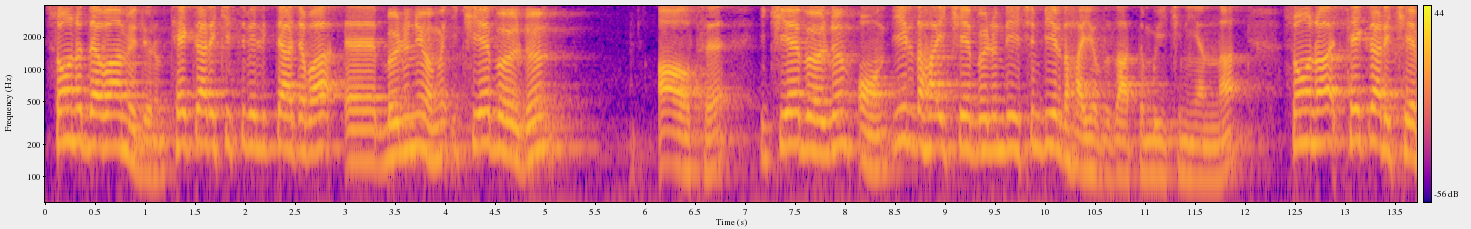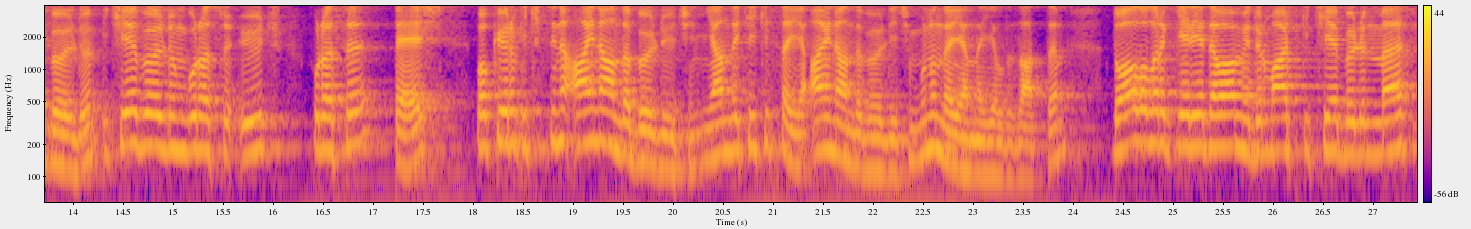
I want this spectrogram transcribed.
Sonra devam ediyorum. Tekrar ikisi birlikte acaba e, bölünüyor mu? 2'ye böldüm 6. 2'ye böldüm 10. Bir daha 2'ye bölündüğü için bir daha yıldız attım bu 2'nin yanına. Sonra tekrar 2'ye böldüm. 2'ye böldüm burası 3. Burası 5. Bakıyorum ikisini aynı anda böldüğü için yandaki iki sayıyı aynı anda böldüğü için bunun da yanına yıldız attım. Doğal olarak geriye devam ediyorum. Artık 2'ye bölünmez.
